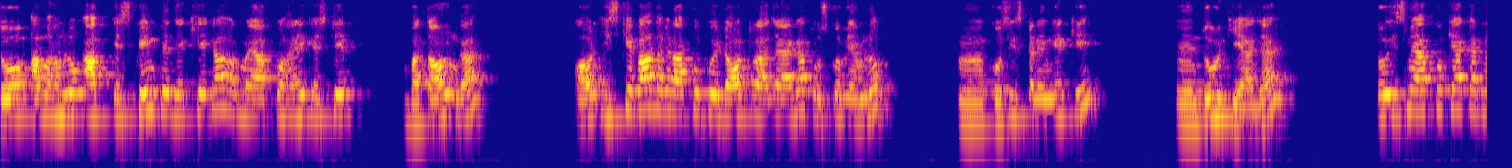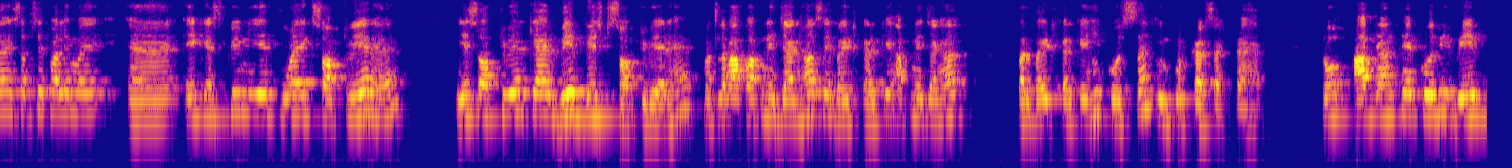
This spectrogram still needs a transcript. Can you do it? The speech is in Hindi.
तो अब हम लोग आप स्क्रीन पे देखिएगा और मैं आपको हर एक स्टेप बताऊँगा। और इसके बाद अगर आपको कोई डाउट रह जाएगा तो उसको भी हम लोग कोशिश करेंगे कि दूर किया जाए। तो इसमें आपको क्या करना है, सबसे पहले मैं एक स्क्रीन ये पूरा एक सॉफ्टवेयर है। ये सॉफ्टवेयर क्या है? वेब बेस्ड सॉफ्टवेयर है। मतलब आप अपने जगह से बैठ करके, अपने जगह पर बैठ करके ही क्वेश्चन इनपुट कर सकते हैं। तो आप जानते हैं, कोई भी वेब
